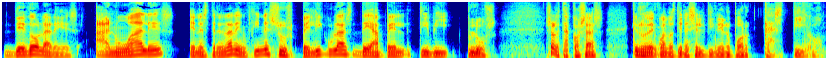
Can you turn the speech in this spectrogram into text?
de dólares anuales en estrenar en cine sus películas de Apple TV Plus. Son estas cosas que suceden cuando tienes el dinero por castigo.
